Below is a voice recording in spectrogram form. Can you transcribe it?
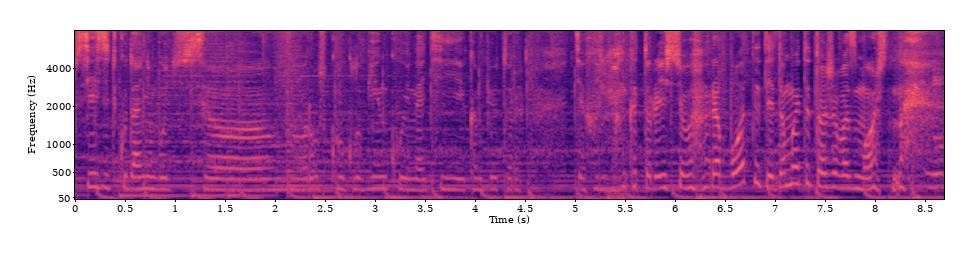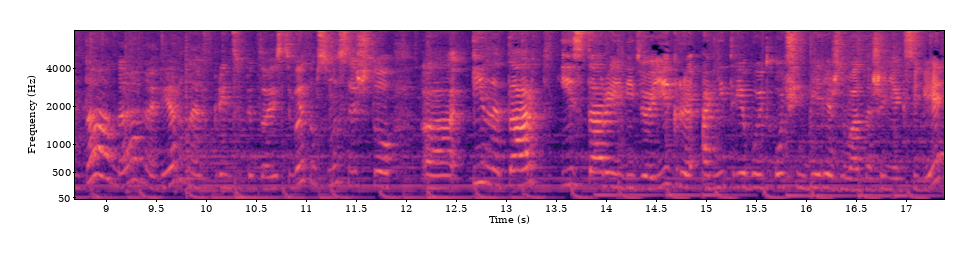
съездить куда-нибудь э, в русскую глубинку и найти компьютер тех времен, который еще работает. Я думаю, это тоже возможно. Ну да, да, наверное, в принципе. То есть в этом смысле, что э, и NetArt, и старые видеоигры, они требуют очень бережного отношения к себе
